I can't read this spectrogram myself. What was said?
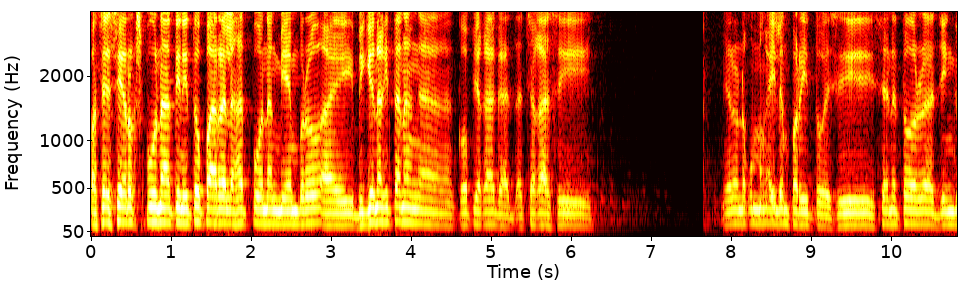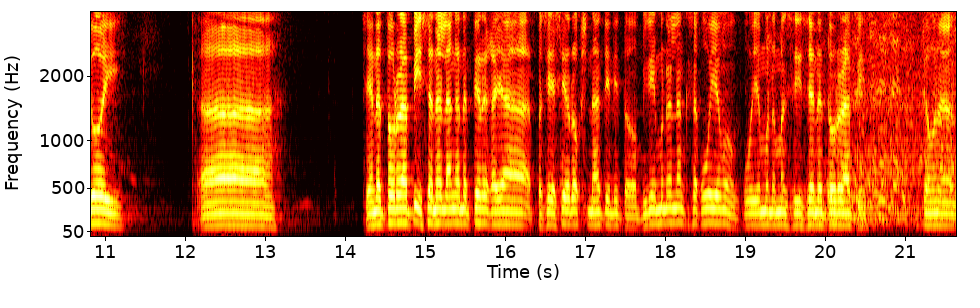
Pase-xerox po natin ito para lahat po ng miyembro ay bigyan na kita ng ah, kopya kagad. At saka si, meron akong mga ilang pa rito eh. Si Senator ah, Jinggoy, ah, Senator Rapi, isa na lang ang natira kaya pase-xerox natin ito. Bigay mo na lang sa kuya mo. Kuya mo naman si Senator Rapi. Ikaw na lang.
